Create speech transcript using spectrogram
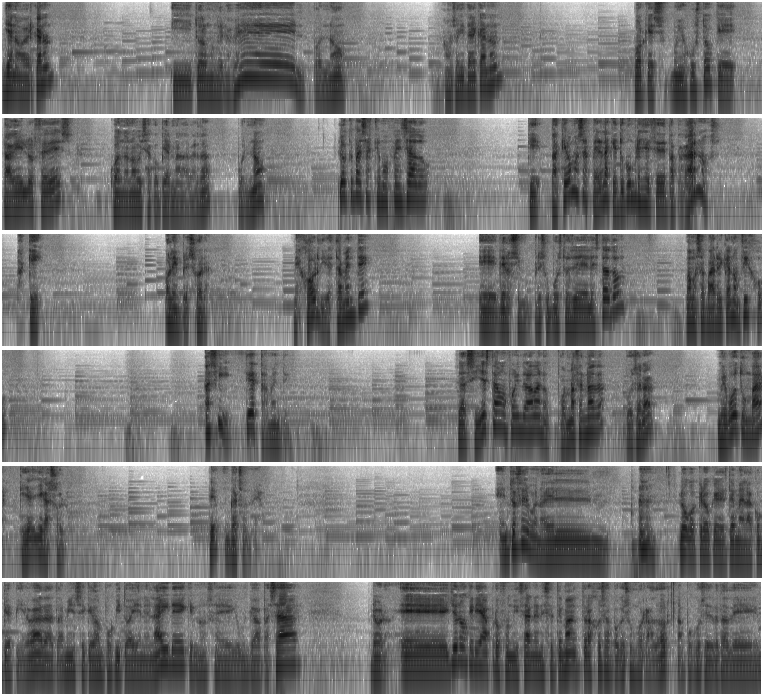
Ya no va a haber canon. Y todo el mundo dirá, ven, pues no vamos a quitar el canon, porque es muy injusto que paguéis los CDs cuando no vais a copiar nada, ¿verdad? Pues no. Lo que pasa es que hemos pensado que ¿para qué vamos a esperar a que tú compres el CD para pagarnos? ¿Para qué? O la impresora. Mejor directamente eh, de los presupuestos del Estado vamos a pagar el canon fijo. Así, directamente. O sea, si ya estábamos poniendo la mano por no hacer nada, pues ahora me voy a tumbar que ya llega solo. De un cachondeo. Entonces, bueno, el. Luego creo que el tema de la copia privada también se quedó un poquito ahí en el aire, que no sé qué va a pasar. Pero bueno, eh, yo no quería profundizar en ese tema, otras cosas porque es un borrador, tampoco se trata de.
